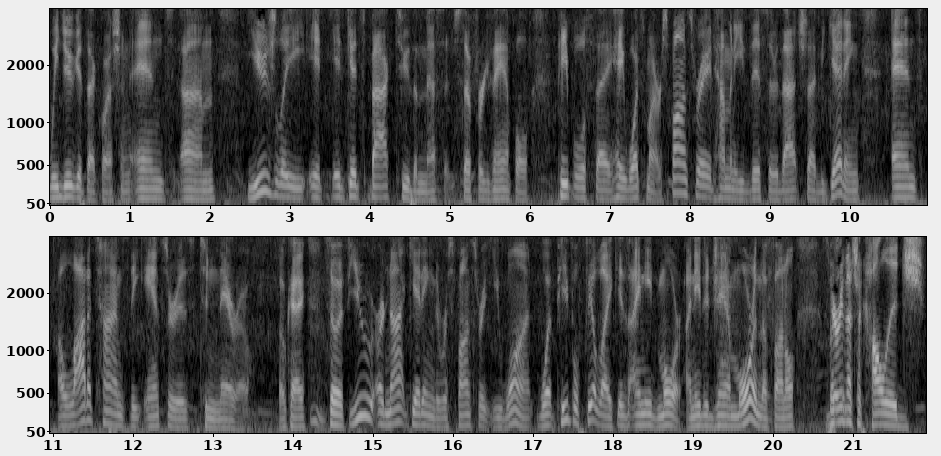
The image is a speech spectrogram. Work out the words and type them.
we do get that question, and um, usually it, it gets back to the message. So, for example, people will say, Hey, what's my response rate? How many this or that should I be getting? And a lot of times the answer is to narrow. Okay. Hmm. So if you are not getting the response rate you want, what people feel like is I need more. I need to jam more in the funnel. very much a college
